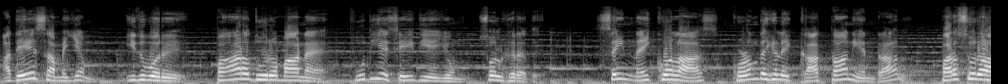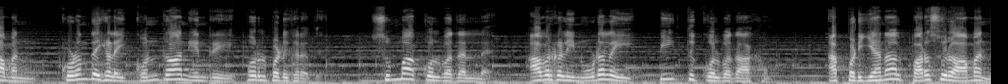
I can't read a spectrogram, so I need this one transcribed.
அதே சமயம் இது ஒரு பாரதூரமான புதிய செய்தியையும் சொல்கிறது. செயின்ட் நைக்கோலாஸ் குழந்தைகளை காத்தான் என்றால் பரசுராமன் குழந்தைகளை கொன்றான் என்றே பொருள்படுகிறது. சும்மா கொள்வதல்ல அவர்களின் உடலை பீத்து கொள்வதாகும் அப்படியானால் பரசுராமன்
